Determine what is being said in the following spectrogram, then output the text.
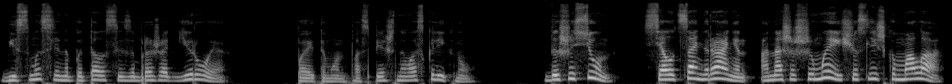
бессмысленно пытался изображать героя, поэтому он поспешно воскликнул. «Да Шисюн, Сяо Цань ранен, а наша Шиме еще слишком мала.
